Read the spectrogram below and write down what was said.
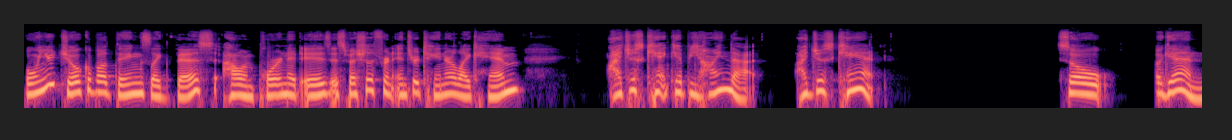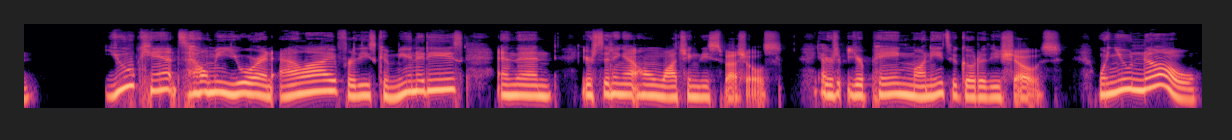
But when you joke about things like this how important it is especially for an entertainer like him i just can't get behind that i just can't. So again you can't tell me you are an ally for these communities and then you're sitting at home watching these specials. Yep. you're you're paying money to go to these shows. When you know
